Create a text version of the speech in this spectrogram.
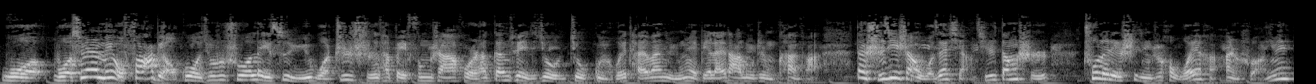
我我虽然没有发表过，就是说类似于我支持他被封杀，或者他干脆就就滚回台湾，就永远别来大陆这种看法，但实际上我在想，其实当时出了这个事情之后，我也很暗爽，因为。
